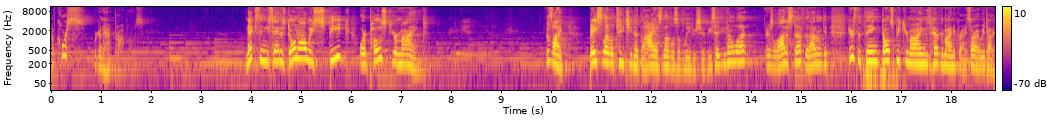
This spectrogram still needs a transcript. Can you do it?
of course we're going to have problems. Next thing he said is don't always speak or post your mind. It's like base level teaching at the highest levels of leadership. He said, you know what? There's a lot of stuff that I don't get. Here's the thing don't speak your mind, have the mind of Christ. All right, we talk.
